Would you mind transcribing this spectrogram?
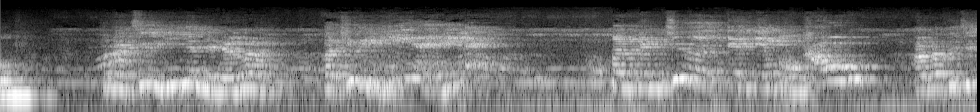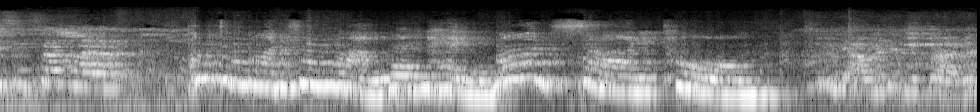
ายทองทำไมชื่อเฮี้ยอย่างนั้นล่ะก็ชื่อเฮียนี่แหละ มันเป็นชื่อเต็มๆของเขาเอาแล้วที่ชื่อสั้นๆล่ะพุทธมารสว่างวงแห่งบ้านทรายทองชื่อยาวน่าจะดีกว่านะ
